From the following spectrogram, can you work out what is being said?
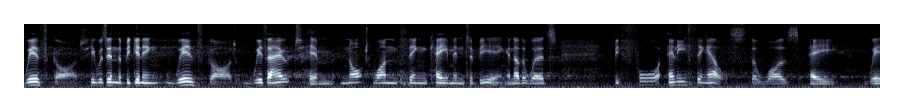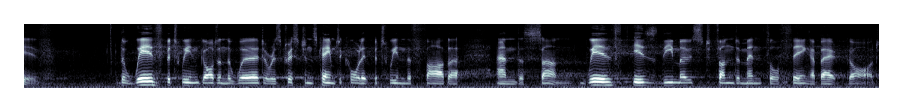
with God. He was in the beginning with God. Without him, not one thing came into being. In other words, before anything else, there was a with. The with between God and the Word, or as Christians came to call it, between the Father and the Son. With is the most fundamental thing about God.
